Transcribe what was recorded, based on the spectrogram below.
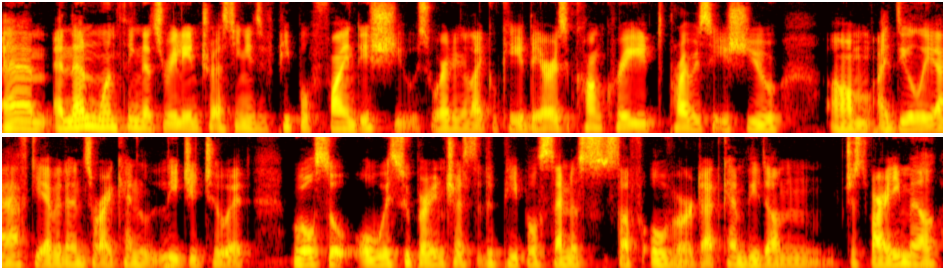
Um, and then one thing that's really interesting is if people find issues where they're like, okay, there is a concrete privacy issue um, ideally, I have the evidence or I can lead you to it. We're also always super interested if people send us stuff over. That can be done just via email,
